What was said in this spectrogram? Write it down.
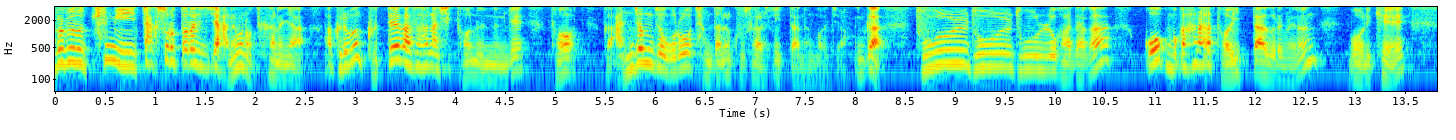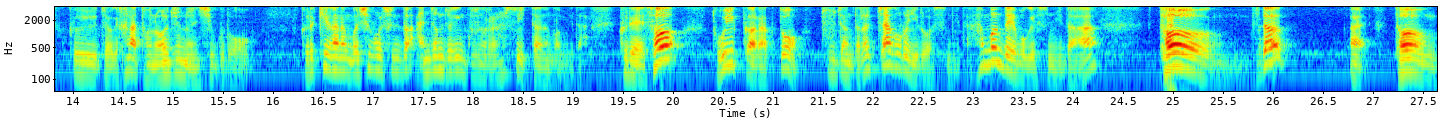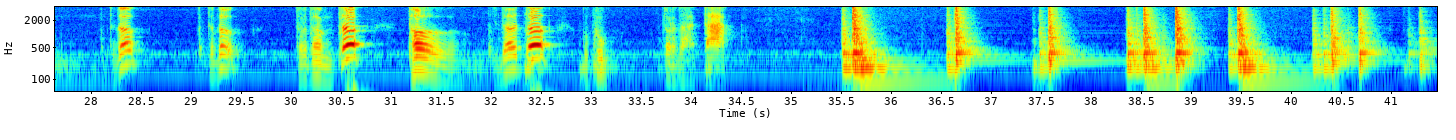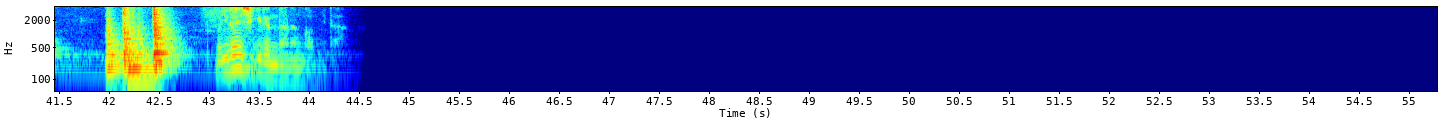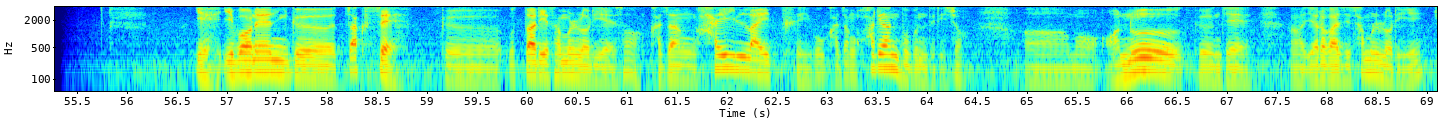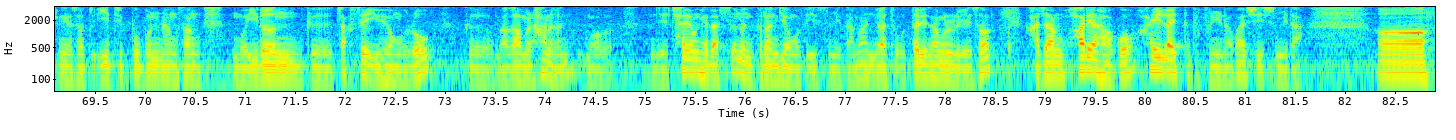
그러면은 춤이 짝수로 떨어지지 않으면 어떡하느냐? 아 그러면 그때 가서 하나씩 더 넣는 게더 그 안정적으로 장단을 구사할 수 있다는 거죠. 그러니까 둘 둘 둘로 가다가 꼭 뭐가 하나가 더 있다 그러면은 뭐 이렇게 그 저기 하나 더 넣어주는 식으로 그렇게 가는 것이 훨씬 더 안정적인 구사를 할 수 있다는 겁니다. 그래서 도입가락도 두 장단을 짝으로 이루었습니다. 한 번 더 해보겠습니다. 덩, 드덕, 아, 덩, 드덕, 드덕, 도르덩떡 덩덩떡 국 도르다 딱 뭐 이런 식이 된다는 겁니다. 예, 이번엔 그 짝새 그 웃다리 사물놀이에서 가장 하이라이트이고 가장 화려한 부분들이죠. 어, 뭐 어느 그 이제 어, 여러 가지 사물놀이 중에서도 이 뒷부분은 항상 뭐 이런 그 짝새 유형으로 그 마감을 하는 뭐 이제 차용해다 쓰는 그런 경우도 있습니다만 여하튼 옷다리 사물놀이에서 가장 화려하고 하이라이트 부분이라고 할 수 있습니다. 어,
